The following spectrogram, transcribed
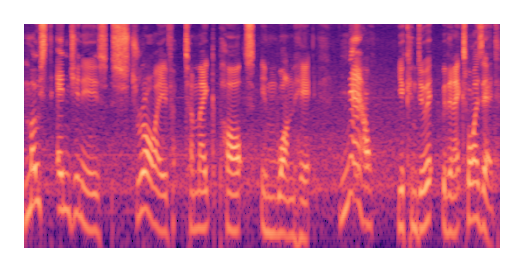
Most engineers strive to make parts in one hit. Now you can do it with an XYZ.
